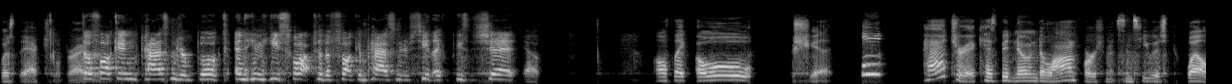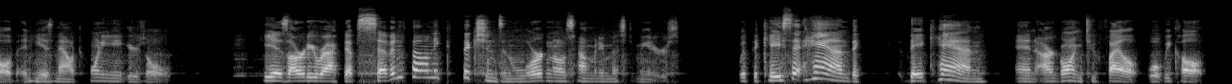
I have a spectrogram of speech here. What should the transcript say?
was the actual driver. The fucking passenger booked, and then he swapped to the fucking passenger seat like a piece of shit. Yep. I was like, oh, shit. Patrick has been known to law enforcement since he was 12, and he is now 28 years old. He has already racked up seven felony convictions and Lord knows how many misdemeanors. With the case at hand, the, they can and are going to file what we call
